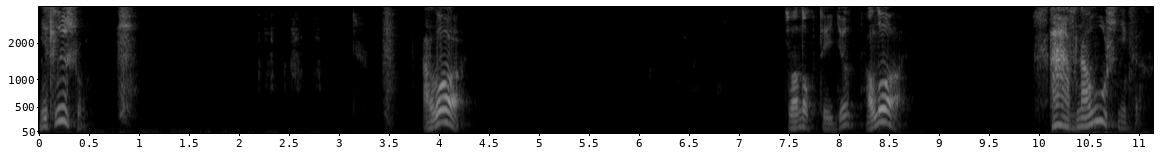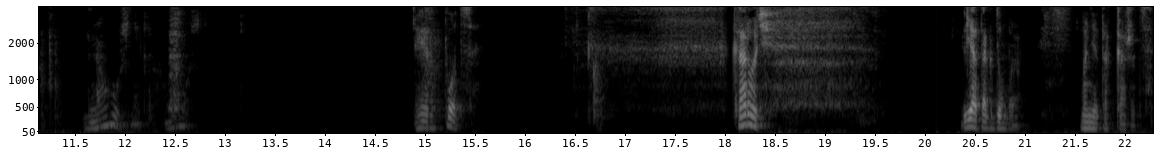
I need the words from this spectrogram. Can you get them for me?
Не слышу. Алло? Звонок-то идет. Алло? А, в наушниках. В наушниках, в наушниках. AirPods. Короче, я так думаю. Мне так кажется.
